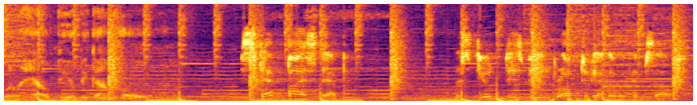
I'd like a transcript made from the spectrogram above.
will help you become whole. Step by step, the student is being brought together with himself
